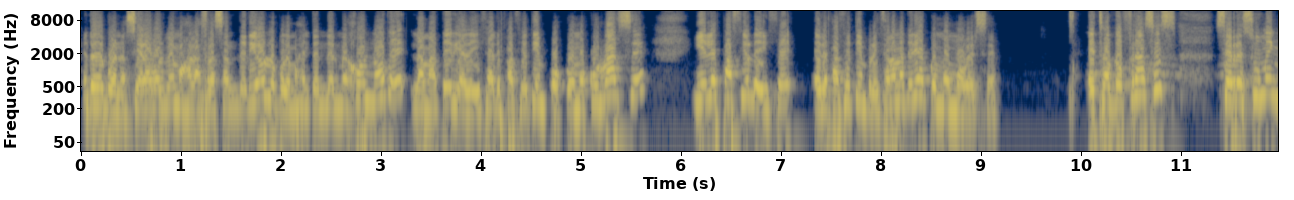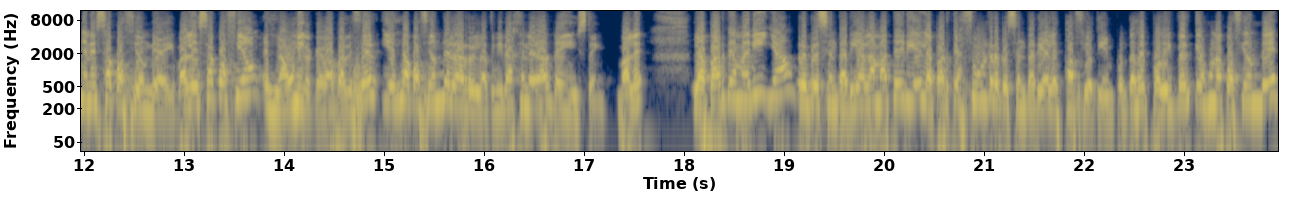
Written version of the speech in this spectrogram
Entonces, bueno, si ahora volvemos a la frase anterior, lo podemos entender mejor, ¿no? De la materia le dice al espacio-tiempo cómo curvarse y el espacio le dice el espacio-tiempo a la materia cómo moverse. Estas dos frases se resumen en esa ecuación de ahí, ¿vale? Esa ecuación es la única que va a aparecer y es la ecuación de la relatividad general de Einstein, ¿vale? La parte amarilla representaría la materia y la parte azul representaría el espacio-tiempo. Entonces podéis ver que es una ecuación de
